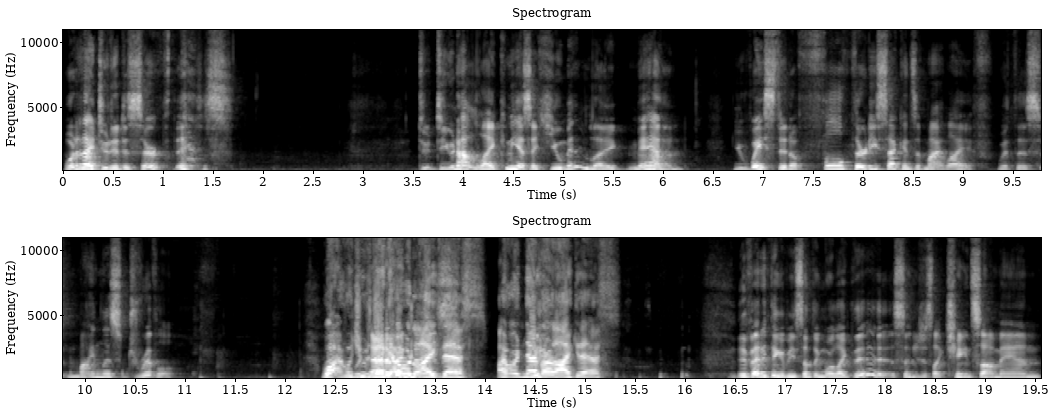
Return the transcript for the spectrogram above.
What did I do to deserve this? Do do you not like me as a human? Like, man, you wasted a full thirty seconds of my life with this mindless drivel. Why would you Would that think I would like this? I would never like this. If anything, it'd be something more like this, and just like Chainsaw Man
